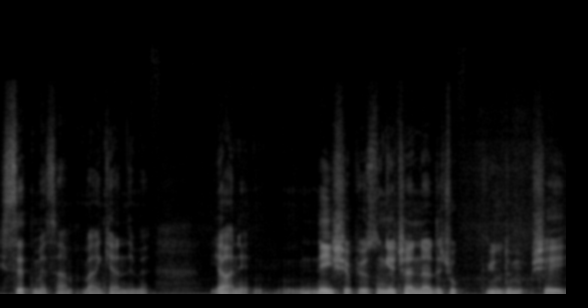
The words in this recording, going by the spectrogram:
hissetmesem ben kendimi. Yani ne iş yapıyorsun? Geçenlerde çok güldüm şey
